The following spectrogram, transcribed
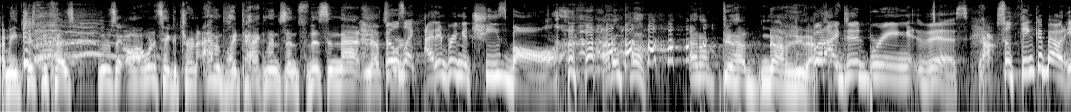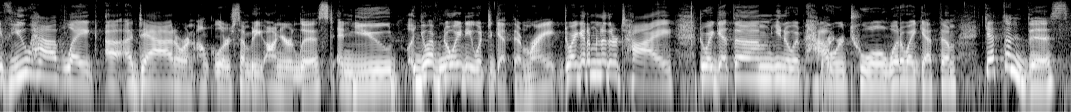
I mean, just because there was like, oh, I want to take a turn. I haven't played Pac-Man since this and that, and that's Bill's where- like, I didn't bring a cheese ball. I don't cook. I don't do how, know how to do that. But I did bring this. Yeah. So think about if you have like a, a dad or an uncle or somebody on your list and you you have no idea what to get them, right? Do I get them another tie? Do I get them, you know, a power Right. tool? What do I get them? Get them this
